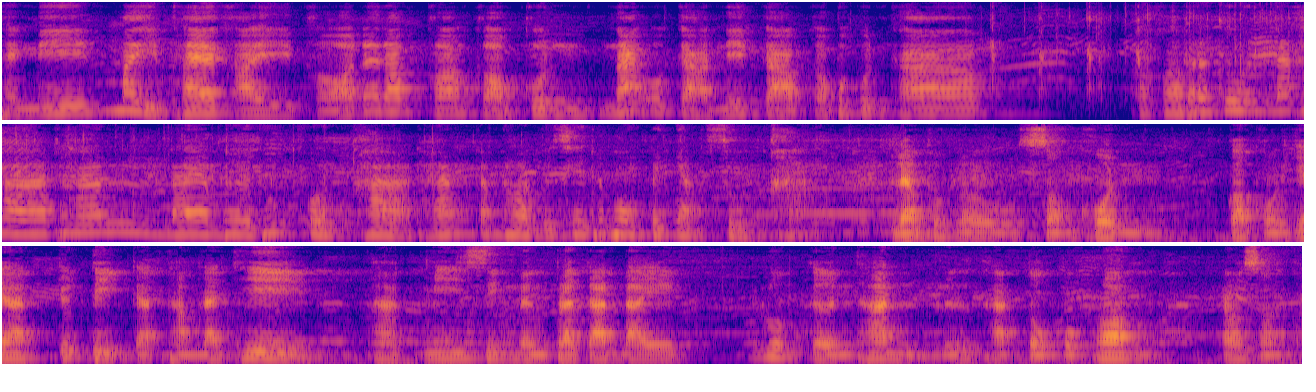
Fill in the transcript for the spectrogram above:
แห่งนี้ไม่แพ้ใครขอได้รับความขอบคุณณโอกาสนี้กราบขอบพระคุณครับขอขอบพระคุณนะคะ ท่านนายอำเภอทุ่งฝนค่ะ ท่านกำธรวิเชษฐพงศ์เป็นอย่างสูงค่ะ แล้วพวกเราสองคนก็ขออนุญาตยุติการทำหน้าที่ หากมีสิ่งหนึ่งประการใดล่วงเกินท่าน หรือขาดตกบกพร่องเราสองคน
